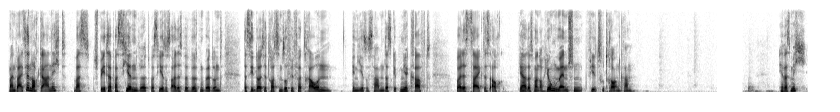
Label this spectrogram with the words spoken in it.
man weiß ja noch gar nicht, was später passieren wird, was Jesus alles bewirken wird. Und dass die Leute trotzdem so viel Vertrauen in Jesus haben, das gibt mir Kraft, weil das zeigt, dass auch, ja, dass man auch jungen Menschen viel zutrauen kann. Ja, was mich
